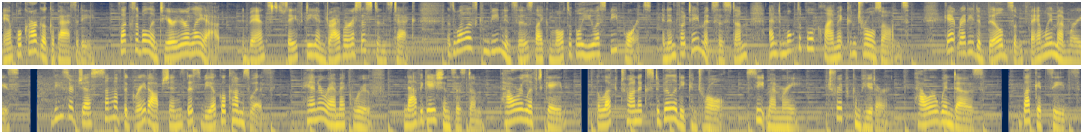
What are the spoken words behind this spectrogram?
ample cargo capacity, flexible interior layout, advanced safety and driver assistance tech, as well as conveniences like multiple USB ports, an infotainment system, and multiple climate control zones. Get ready to build some family memories. These are just some of the great options this vehicle comes with. Panoramic roof, navigation system, power liftgate, electronic stability control, seat memory, trip computer, power windows, bucket seats,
